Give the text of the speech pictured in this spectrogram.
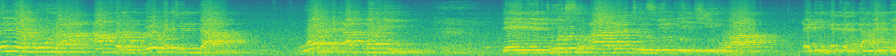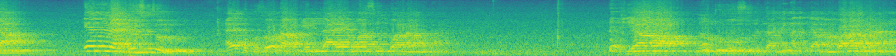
In ya kula amsalin lokacin da wanda an mahi daidaito su adalcin su yake cewa ɗarikatan ga hanya illa bistum ai ba ku zauna ba illa ya ma sai kwana guda. Kiyama mutuwa su da tashin alkiyama kwana guda ne.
